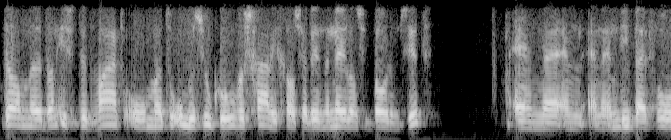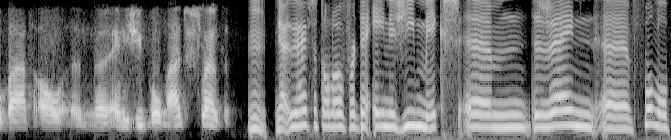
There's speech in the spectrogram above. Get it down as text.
dan, dan is het het waard om te onderzoeken hoeveel schaliegas er in de Nederlandse bodem zit. En, eh, en, en, en niet bij voorbaat al een eh, energiebron uit te sluiten. Hm. Ja, u heeft het al over de energiemix. Ehm, er zijn eh, volop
